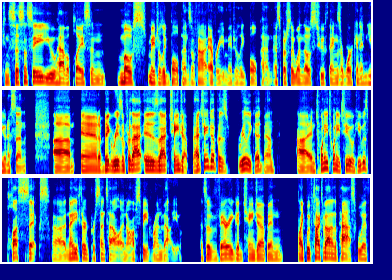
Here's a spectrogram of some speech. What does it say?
consistency, you have a place in most major league bullpens, if not every major league bullpen, especially when those two things are working in unison. Um, and a big reason for that is that changeup. That changeup is really good, man. Uh, in 2022, he was plus six, uh, 93rd percentile in off speed run value. That's a very good changeup. And like we've talked about in the past with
